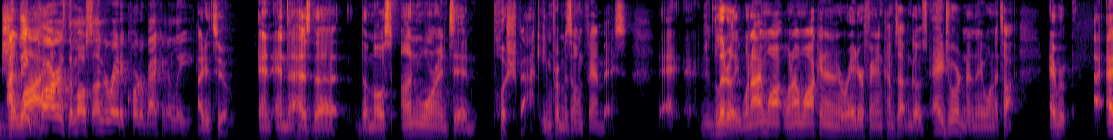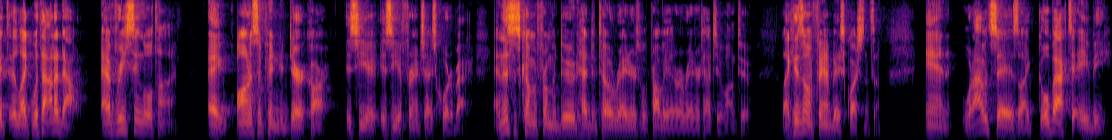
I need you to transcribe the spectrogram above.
July. I think Carr is the most underrated quarterback in the league. I do too, and and that has the the most unwarranted pushback, even from his own fan base. Eh, Literally, when I'm when I'm walking in and a Raider fan comes up and goes, "Hey, Jordan," and they want to talk, every I, I, like without a doubt, every single time. Hey, honest opinion, Derek Carr is he a, is he a franchise quarterback? And this is coming from a dude head to toe Raiders with probably a Raider tattoo on too. Like his own fan base questions him. And what I would say is like go back to AB.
